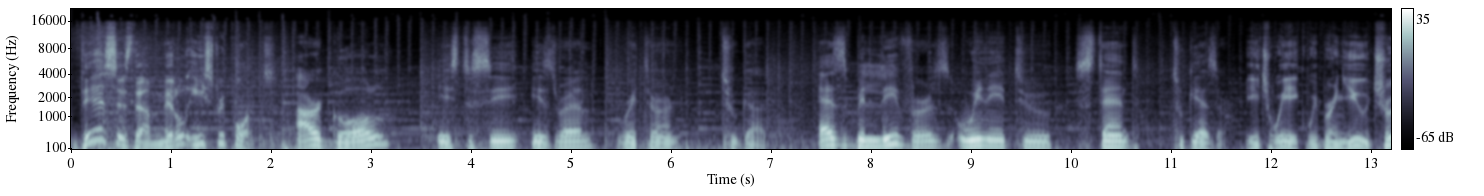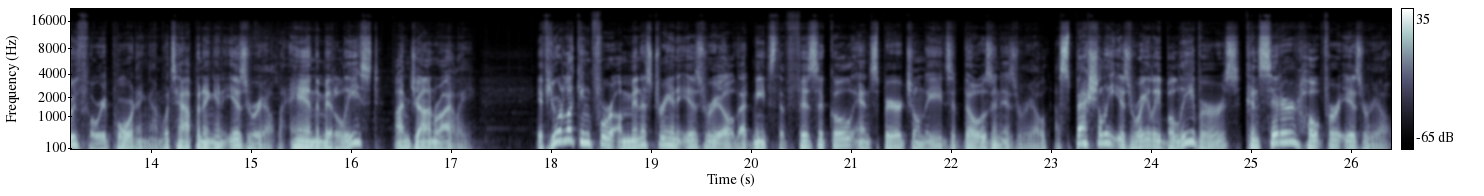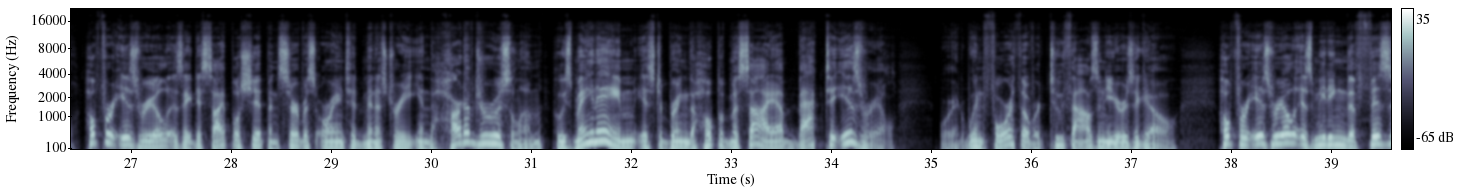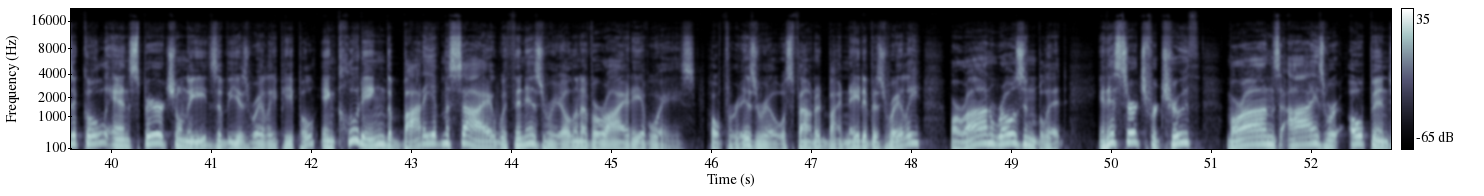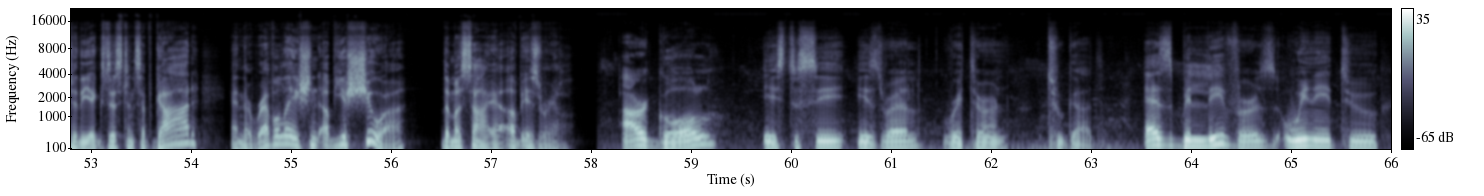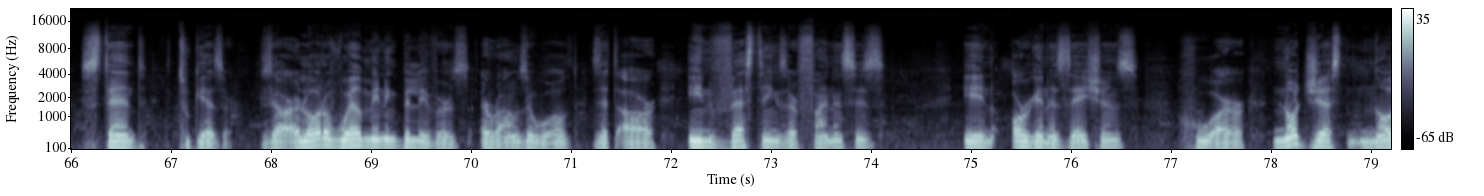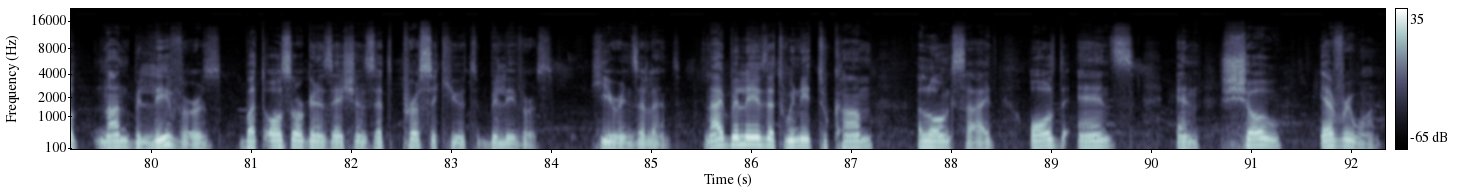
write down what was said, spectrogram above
This is the Middle East Report. Our goal is to see Israel return to God. As believers, we need to stand together. Each week, we bring you truthful reporting on what's happening in Israel and the Middle East. I'm John Riley. If you're looking for a ministry in Israel that meets the physical and spiritual needs of those in Israel, especially Israeli believers, consider Hope for Israel. Hope for Israel is a discipleship and service oriented ministry in the heart of Jerusalem whose main aim is to bring the hope of Messiah back to Israel, where it went forth over 2,000 years ago. Hope for Israel is meeting the physical and spiritual needs of the Israeli people, including the body of Messiah within Israel in a variety of ways. Hope for Israel was founded by native Israeli Moran Rosenblit. In his search for truth, Moran's eyes were open to the existence of God and the revelation of Yeshua, the Messiah of Israel. Our goal is to see Israel return to God. As believers, we need to stand together. There are a lot of well meaning believers around the world that are investing their finances in organizations who are not just not non-believers but also organizations that persecute believers here in the land. And I believe that we need to come alongside all the ends and show everyone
